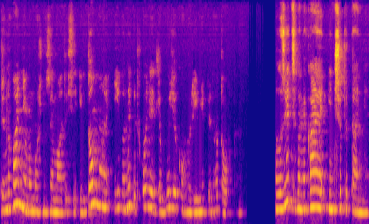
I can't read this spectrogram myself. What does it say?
тренуваннями можна займатися і вдома, і вони підходять для будь-якого рівня підготовки. Але звідси виникає інше питання:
